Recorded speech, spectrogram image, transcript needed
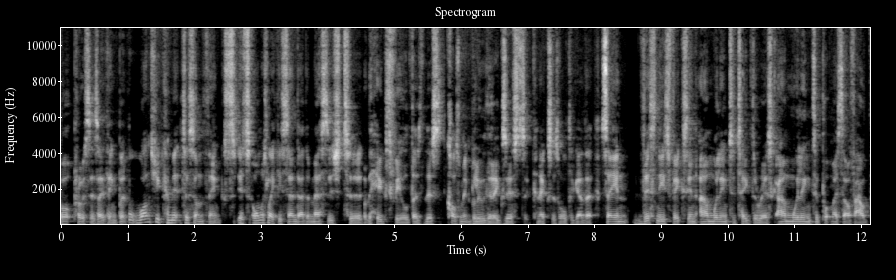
thought process, I think. But once you commit to something, it's almost like you send out a message to the Higgs field. There's this cosmic glue that exists that connects us all together saying, this needs fixing. I'm willing to take the risk. I'm willing to put myself out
